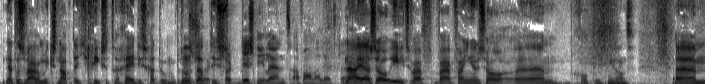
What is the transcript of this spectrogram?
Net als waarom ik snap dat je Griekse tragedies gaat doen. Ik bedoel, een dat soort, is... soort Disneyland avant la lettre. Nou ja, zoiets. Waar, waarvan je zo... ehm God, Disneyland. Ehm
